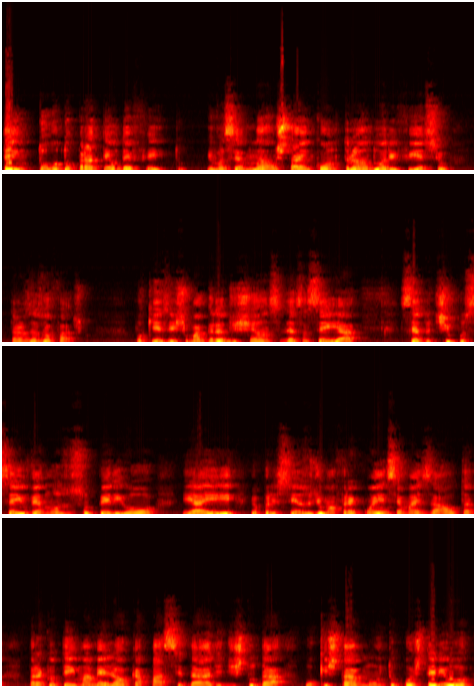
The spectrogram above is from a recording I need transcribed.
tem tudo para ter o defeito e você não está encontrando o orifício transesofágico, porque existe uma grande chance dessa CIA ser do tipo seio venoso superior, e aí eu preciso de uma frequência mais alta para que eu tenha uma melhor capacidade de estudar o que está muito posterior.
